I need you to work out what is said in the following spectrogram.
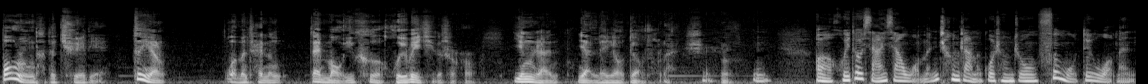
包容他的缺点，这样我们才能在某一刻回味起的时候，仍然眼泪要掉出来。是，嗯嗯。呃，回头想一想，我们成长的过程中，父母对我们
